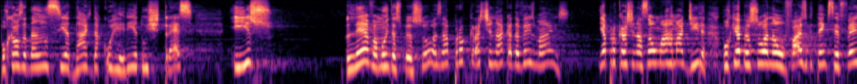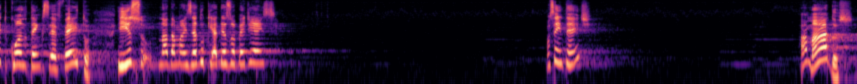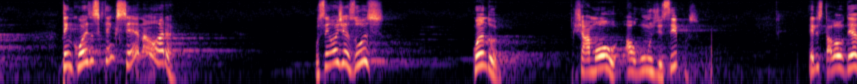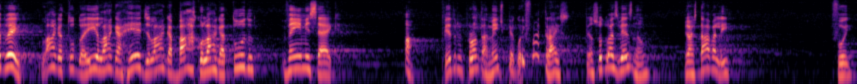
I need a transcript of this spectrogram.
por causa da ansiedade, da correria, do estresse, e isso leva muitas pessoas a procrastinar cada vez mais. E a procrastinação é uma armadilha, porque a pessoa não faz o que tem que ser feito quando tem que ser feito, e isso nada mais é do que a desobediência. Você entende? Amados, tem coisas que tem que ser na hora. O Senhor Jesus, quando chamou alguns discípulos, ele estalou o dedo, ei, larga tudo aí, larga a rede, larga barco, larga tudo, vem e me segue. Ó, Pedro prontamente pegou e foi atrás, pensou duas vezes não, já estava ali. Foi.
